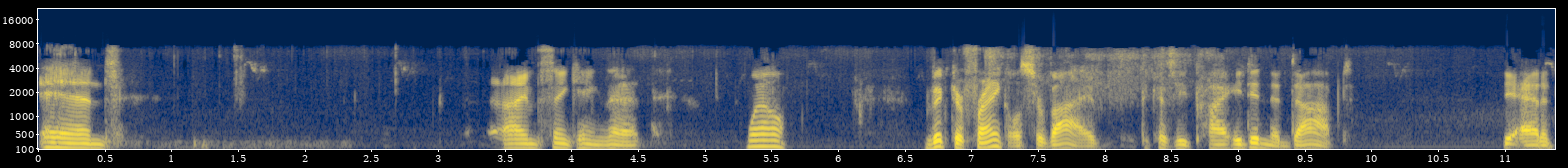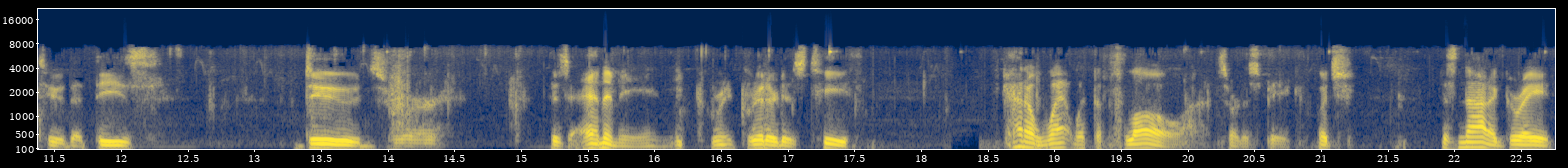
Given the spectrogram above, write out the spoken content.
And I'm thinking that, well, Viktor Frankl survived because he probably, he didn't adopt the attitude that these dudes were his enemy, and he gritted his teeth. He kind of went with the flow, so to speak, which is not a great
